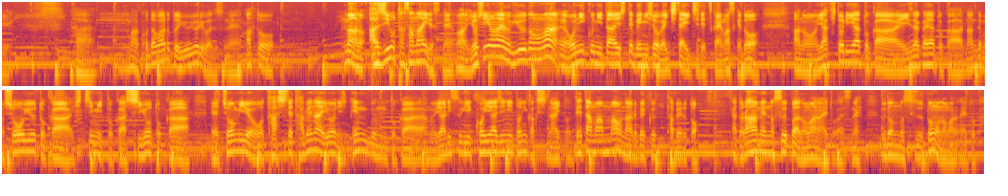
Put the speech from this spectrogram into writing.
はい。まあ、こだわるというよりはですね、あと、まあ、あの味を足さないですね、まあ、吉野家の牛丼はお肉に対して紅生姜1対1で使えますけどあの焼き鳥屋とか居酒屋とか何でも醤油とか七味とか塩とか、え調味料を足して食べないように塩分とかあのやりすぎ濃い味にとにかくしないと出たまんまをなるべく食べると。あとラーメンのスープは飲まないとかですね。うどんのスープも飲まないとか、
